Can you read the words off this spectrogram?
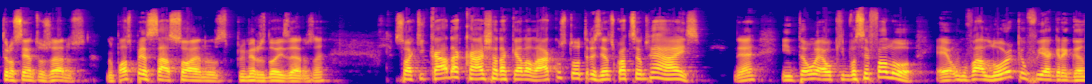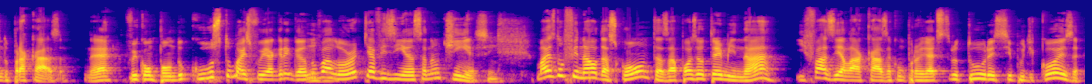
trocentos anos. Não posso pensar só nos primeiros dois anos, né? Só que cada caixa daquela lá custou 300, 400 reais. Né? Então é o que você falou, é um valor que eu fui agregando para casa, né? Fui compondo o custo, mas fui agregando o Uhum. valor que a vizinhança não tinha. Sim. Mas no final das contas, após eu terminar e fazer lá a casa com projeto de estrutura, esse tipo de coisa,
